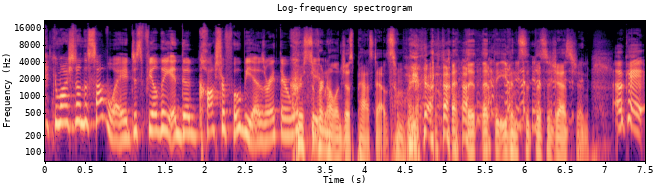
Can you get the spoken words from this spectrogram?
You can watch it on the subway. Just feel the the claustrophobia is right there with Christopher you. Nolan just passed out somewhere at, the, at the even the suggestion. Okay.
